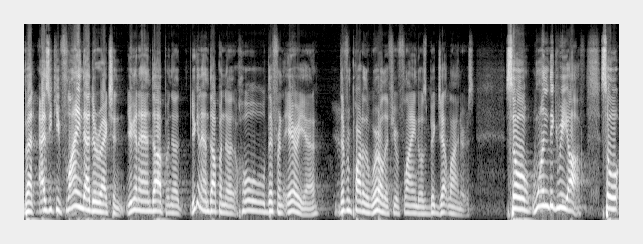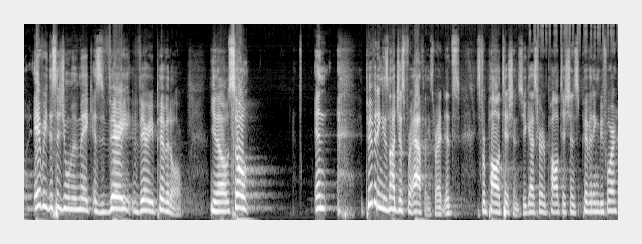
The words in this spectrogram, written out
But as you keep flying that direction, you're gonna end up in a you're gonna end up in a whole different area, different part of the world if you're flying those big jetliners. So one degree off. So every decision we make is very, very pivotal. You know, so and pivoting is not just for athletes, right? It's it's for politicians. You guys heard of politicians pivoting before?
